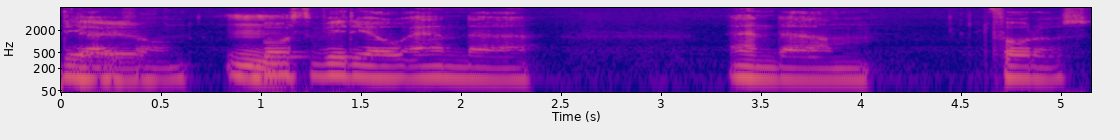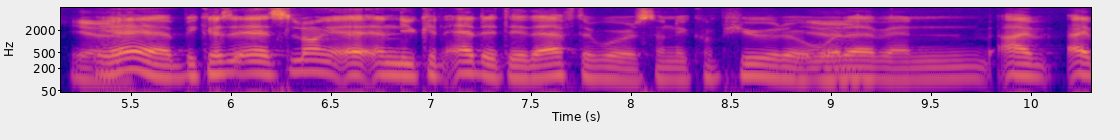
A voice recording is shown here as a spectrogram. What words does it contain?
the yeah, yeah. iPhone, Mm. both video and uh, and um, photos. Yeah. Yeah, yeah, because as long uh, and you can edit it afterwards on the computer or Yeah. whatever. And I I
